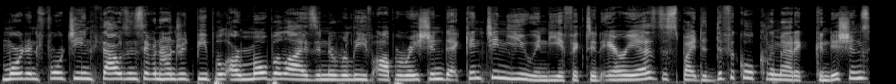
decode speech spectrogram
More than 14,700 people are mobilized in the relief operation that continue in the affected areas despite the difficult climatic conditions,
